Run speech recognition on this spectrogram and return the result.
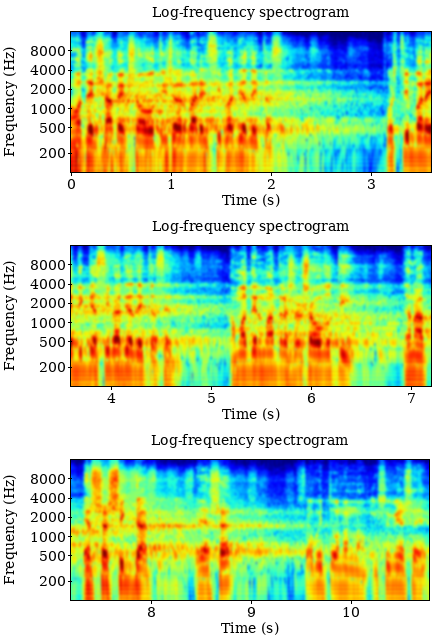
আমাদের সাবেক সভাপতি শহর বাড়ির সিফা দিয়ে যাইতেছে। পশ্চিম পাড়া এদিক দিয়ে সিফা দিয়া যাইতেছেন। আমাদের মাদ্রাসার সভাপতি জনাব এরশাদ শিকদার। এরশাদ? সবই তো ওনার নাম ইসুমিয়া সাহেব।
